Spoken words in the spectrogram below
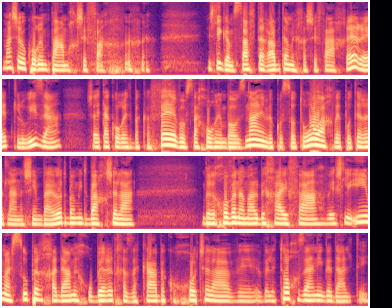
מה שהיו קוראים פעם מכשפה. יש לי גם סבתא רבתא מכשפה אחרת, לואיזה, שהייתה קוראת בקפה ועושה חורים באוזניים וכוסות רוח ופותרת לאנשים בעיות במטבח שלה. ברחוב הנמל בחיפה, ויש לי אימא סופר חדה, מחוברת, חזקה בכוחות שלה, ו- ולתוך זה אני גדלתי.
